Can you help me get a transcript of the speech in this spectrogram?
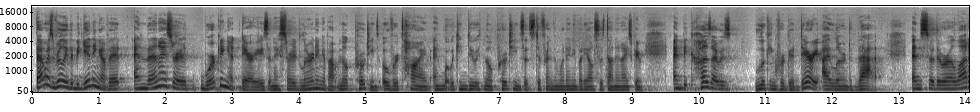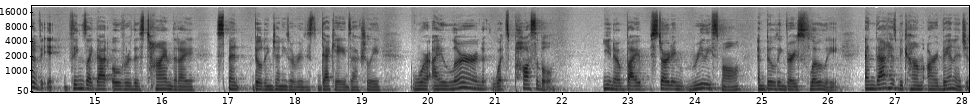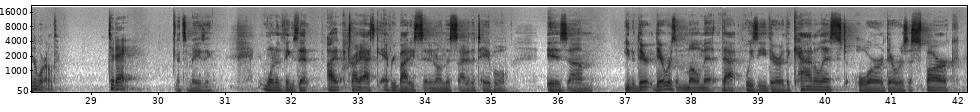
that was really the beginning of it. And then I started working at dairies and I started learning about milk proteins over time and what we can do with milk proteins that's different than what anybody else has done in ice cream. And because I was looking for good dairy, I learned that. And so there were a lot of things like that over this time that I spent building Jeni's over these decades, actually, where I learned what's possible you know, by starting really small and building very slowly. And that has become our advantage in the world today. That's amazing. One of the things that I try to ask everybody sitting on this side of the table is, um, you know, there there was a moment that was either the catalyst or there was a spark,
